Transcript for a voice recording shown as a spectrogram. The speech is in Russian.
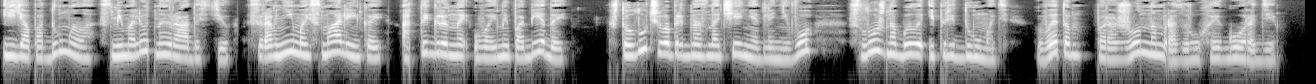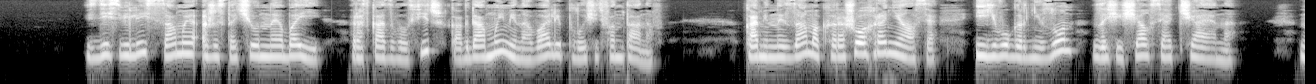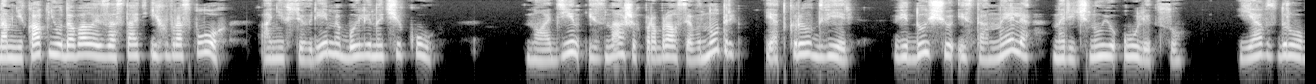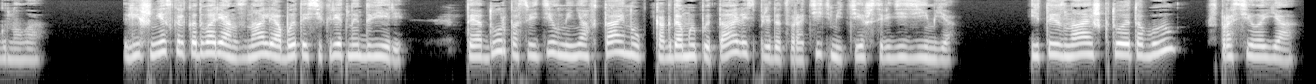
И я подумала с мимолетной радостью, сравнимой с маленькой, отыгранной у войны победой, что лучшего предназначения для него сложно было и придумать в этом пораженном разрухой городе. Здесь велись самые ожесточенные бои, рассказывал Фидж, когда мы миновали площадь фонтанов. Каменный замок хорошо охранялся, и его гарнизон защищался отчаянно. Нам никак не удавалось застать их врасплох, они все время были на чеку. Но один из наших пробрался внутрь и открыл дверь, ведущую из тоннеля на речную улицу. Я вздрогнула. Лишь несколько дворян знали об этой секретной двери, Теодор посвятил меня в тайну, когда мы пытались предотвратить мятеж Средизимья. «И ты знаешь, кто это был?» – спросила я.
